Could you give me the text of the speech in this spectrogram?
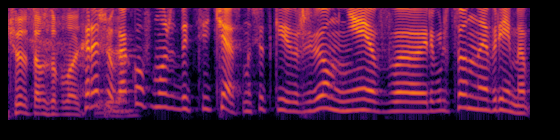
что-то там заплатили. Хорошо, каков может быть сейчас? Мы все-таки живем не в революционное время,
